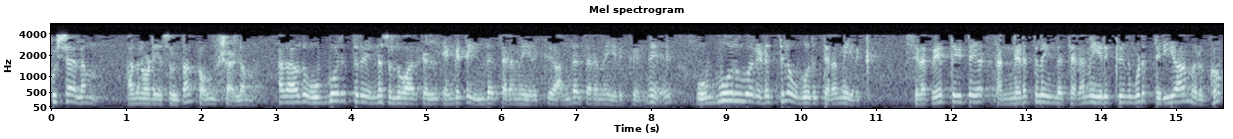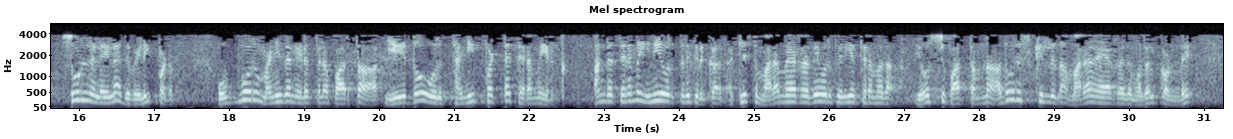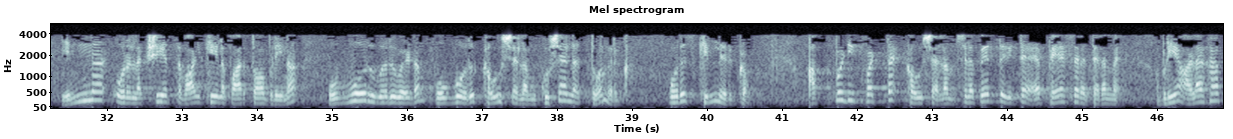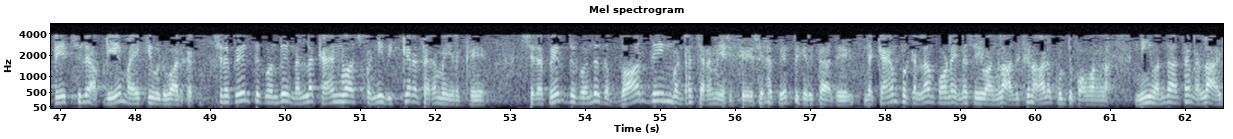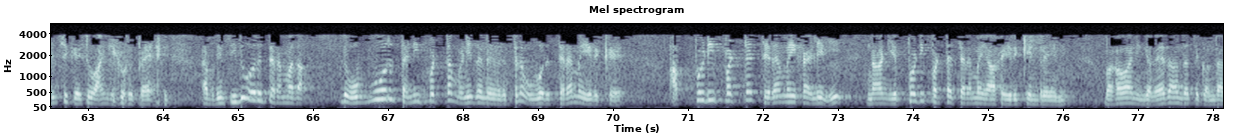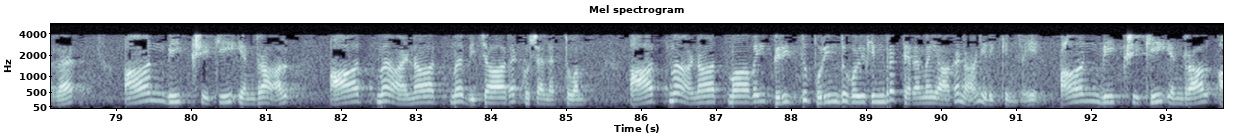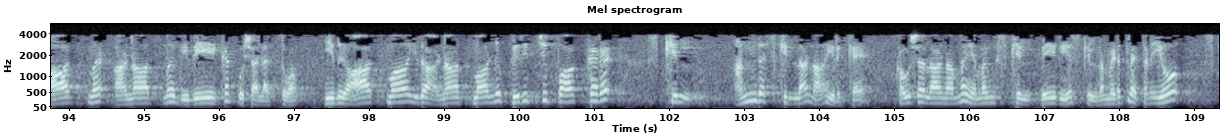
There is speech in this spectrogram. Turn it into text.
குஷலம் அதனுடைய சொல் தான் கௌஷலம். அதாவது ஒவ்வொருத்தர் என்ன சொல்லுவார்கள்? எங்கிட்ட இந்த திறமை இருக்கு அந்த திறமை இருக்குன்னு ஒவ்வொருவரிடத்துல ஒவ்வொரு திறமை இருக்கு. சில பேர்த்துக்கிட்ட தன்னிடத்துல இந்த திறமை இருக்குன்னு கூட தெரியாம இருக்கும். சூழ்நிலையில அது வெளிப்படும். ஒவ்வொரு மனிதன் இடத்துல பார்த்தா ஏதோ ஒரு தனிப்பட்ட திறமை இருக்கும் அந்த திறமை இனி ஒருத்தனுக்கு இருக்காது. அட்லீஸ்ட் மரம் ஏறுறதே ஒரு பெரிய திறமை தான் யோசிச்சு பார்த்தோம்னா அது ஒரு ஸ்கில் தான். மரம் ஏறுறது முதல் கொண்டு என்ன ஒரு லட்சியத்தை வாழ்க்கையில பார்த்தோம் அப்படின்னா ஒவ்வொருவருவிடம் ஒவ்வொரு கௌசலம் குஷலத்துவம் இருக்கும். ஒரு ஸ்கில் இருக்கும். அப்படிப்பட்ட கௌசலம் சில பேர்த்துக்கிட்ட பேசுற திறமை. அப்படியே அழகா பேச்சுல அப்படியே மயக்கி விடுவார்கள். சில பேர்த்துக்கு வந்து நல்ல கேன்வாஸ் பண்ணி விக்கிற திறமை இருக்கு. சில பேர்த்துக்கு வந்து இந்த பார்கெயின் பண்ற திறமை இருக்கு. சில பேர்த்துக்கு இருக்காது. இந்த கேம்புக்கு எல்லாம் போனா என்ன செய்வாங்களோ அதுக்குன்னு ஆளை கூட்டு போவாங்களாம். நீ வந்தா தான் நல்லா அடிச்சு கேட்டு வாங்கி கொடுப்பேன். அப்படின்னு இது ஒரு திறமை தான். ஒவ்வொரு தனிப்பட்ட மனிதனிடத்துல ஒவ்வொரு திறமை இருக்கு. அப்படிப்பட்ட திறமைகளில் நான் எப்படிப்பட்ட திறமையாக இருக்கின்றேன்? பகவான் இங்க வேதாந்தத்துக்கு வந்துடுறார் ஆன்வீக்ஷிகி என்றால் ஆத்ம அனாத்ம விசார குசலத்துவம். ஆத்ம அனாத்மாவை பிரித்து புரிந்து கொள்கின்ற திறமையாக நான் இருக்கின்றேன். ஆண் வீக்ஷிகி என்றால் ஆத்ம அனாத்ம விவேக குசலத்துவம். இது ஆத்மா இது அனாத்மான்னு பிரிச்சு பார்க்கிற ஸ்கில். அந்த ஸ்கில்லா நான் இருக்கேன். கௌசலானம்னா எமங் ஸ்கில் வேரியஸ் ஸ்கில் நம்ம இடத்துல எத்தனையோ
